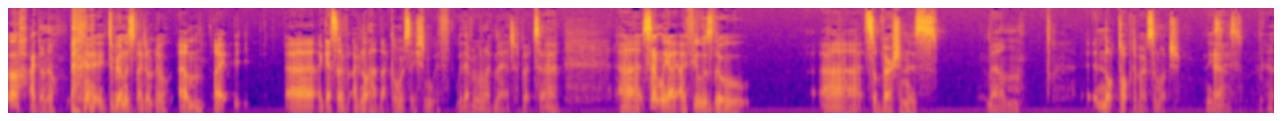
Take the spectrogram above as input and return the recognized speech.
I don't know. to be hmm. honest, I don't know. Um, I uh, I guess I've I've not had that conversation with, with everyone I've met, but uh, uh, certainly I, I, feel as though uh, subversion is um, not talked about so much these yeah. days. Yeah.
